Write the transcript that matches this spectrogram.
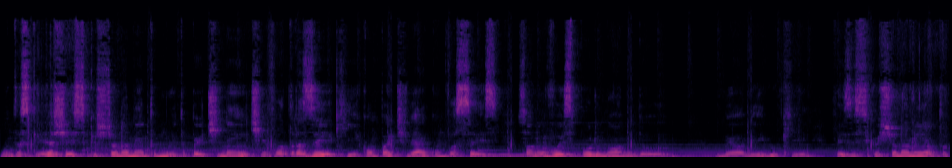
um dos, achei esse questionamento muito pertinente e vou trazer aqui e compartilhar com vocês. Só não vou expor o nome do, do meu amigo que fez esse questionamento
